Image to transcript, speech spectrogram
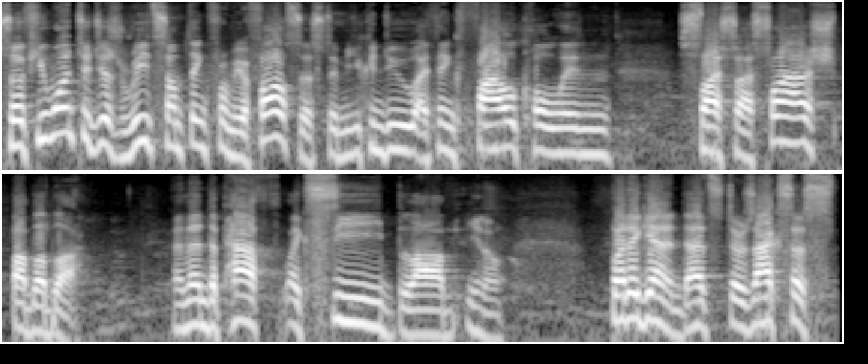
So if you want to just read something from your file system, you can do, I think, file colon slash slash slash blah blah blah. And then the path like C blah, you know. But again, that's there's access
